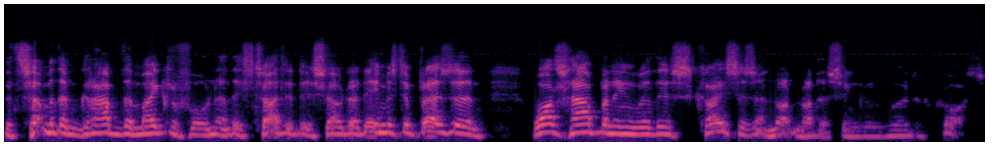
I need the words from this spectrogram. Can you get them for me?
that some of them grabbed the microphone and they started to shout out, hey, Mr. President, what's happening with this crisis? And not, not a single word, of course.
